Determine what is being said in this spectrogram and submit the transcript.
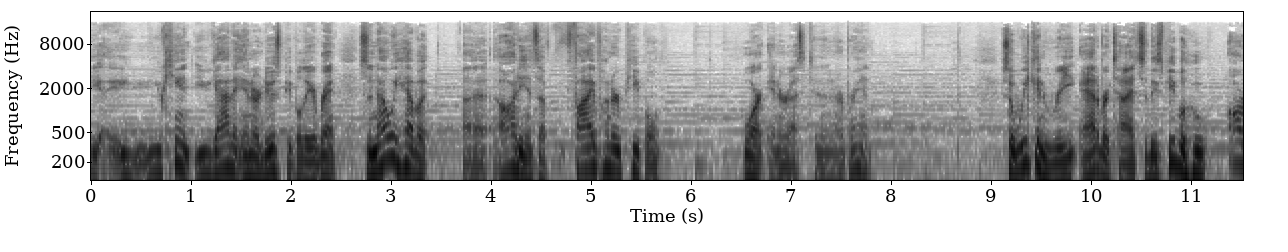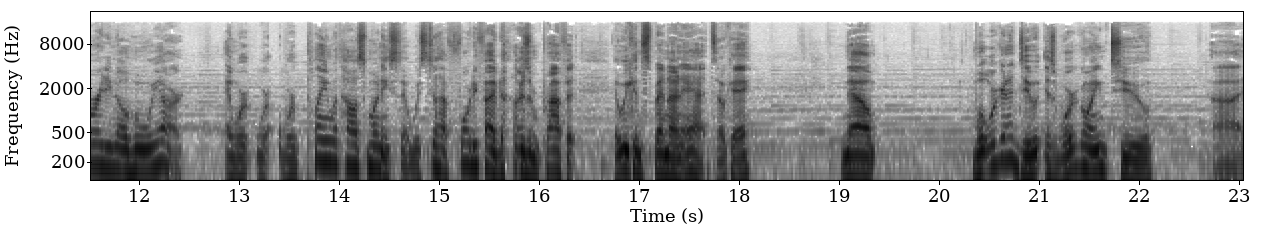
you can't you got to introduce people to your brand. So now we have a, a audience of 500 people who are interested in our brand. So we can re-advertise to these people who already know who we are. And we're, we're, we're playing with house money still. We still have $45 in profit that we can spend on ads okay? Now what we're going to do is we're going to uh,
